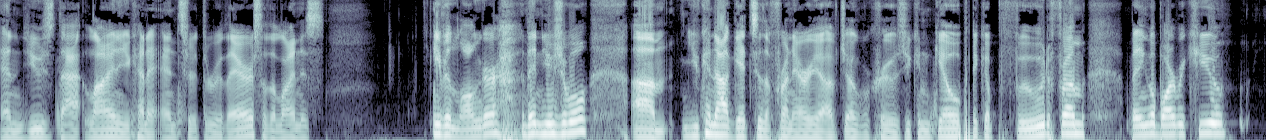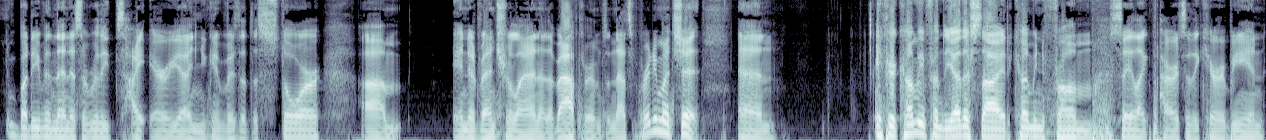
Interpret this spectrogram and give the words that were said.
and use that line and you kind of enter through there. So the line is even longer than usual. Um, you cannot get to the front area of Jungle Cruise. You can go pick up food from Bengal Barbecue, but even then, it's a really tight area, and you can visit the store um, in Adventureland and the bathrooms, and that's pretty much it. And if you're coming from the other side, coming from say like Pirates of the Caribbean,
